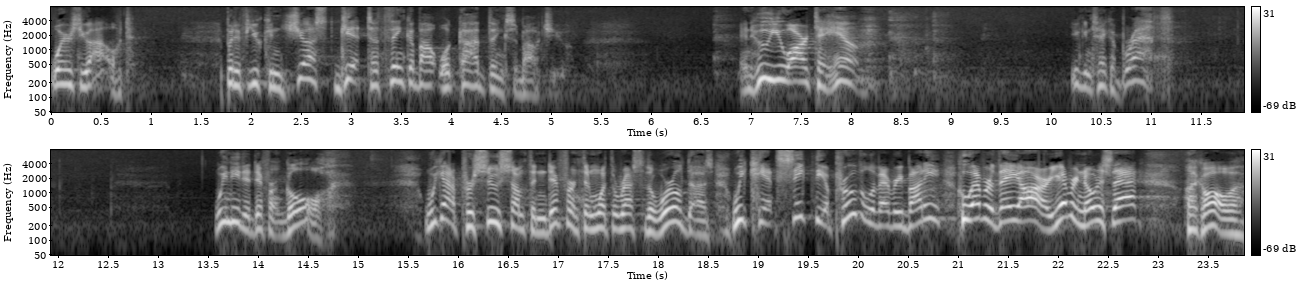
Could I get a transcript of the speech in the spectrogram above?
wears you out. But if you can just get to think about what God thinks about you and who you are to Him, you can take a breath. We need a different goal. We got to pursue something different than what the rest of the world does. We can't seek the approval of everybody, whoever they are. You ever notice that? Like, oh, uh,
